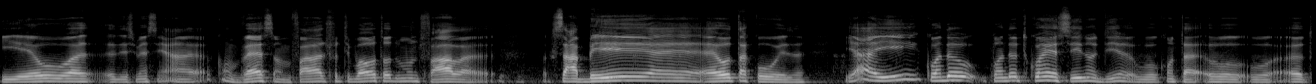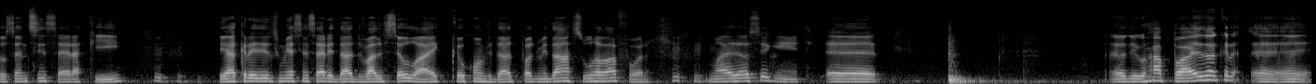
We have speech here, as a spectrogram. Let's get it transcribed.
E eu, eu disse assim, ah, conversa, falar de futebol todo mundo fala. Saber é, é, outra coisa. E aí, quando eu, quando eu te conheci no dia, eu vou contar, eu, eu, eu tô sendo sincero aqui. e acredito que minha sinceridade vale seu like, que o convidado pode me dar uma surra lá fora. Mas é o seguinte, é, eu digo, rapaz, é, é,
